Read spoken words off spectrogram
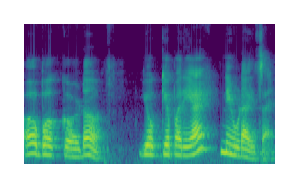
अ ब क ड. योग्य पर्याय निवडायचा आहे.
